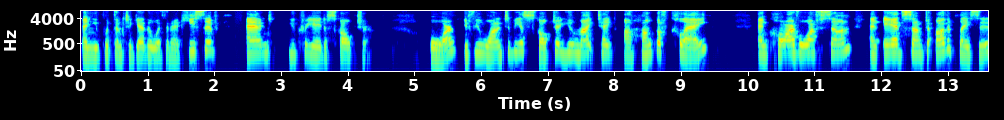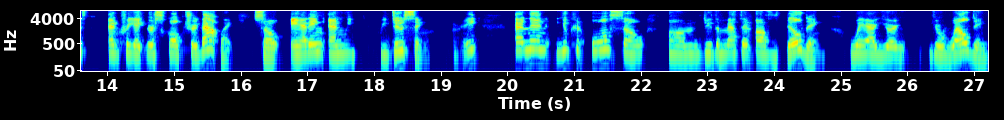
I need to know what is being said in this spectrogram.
and you put them together with an adhesive and you create a sculpture. Or if you wanted to be a sculptor, you might take a hunk of clay and carve off some and add some to other places and create your sculpture that way. So adding and re reducing, right? And then you could also um, do the method of building where you're, you're welding,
